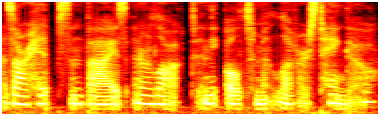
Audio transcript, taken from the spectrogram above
As our hips and thighs interlocked in the ultimate lover's tango.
